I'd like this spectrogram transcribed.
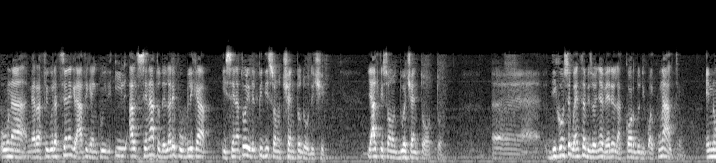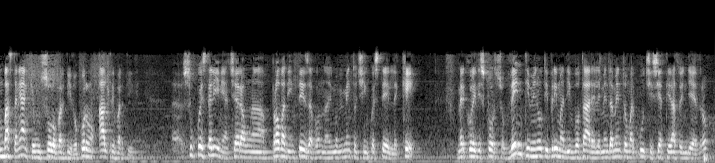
una raffigurazione grafica in cui il, al Senato della Repubblica i senatori del PD sono 112, gli altri sono 208. Eh, di conseguenza bisogna avere l'accordo di qualcun altro e non basta neanche un solo partito, occorrono altri partiti. Eh, su questa linea c'era una prova di intesa con il Movimento 5 Stelle che mercoledì scorso, 20 minuti prima di votare l'emendamento Marcucci, si è tirato indietro,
